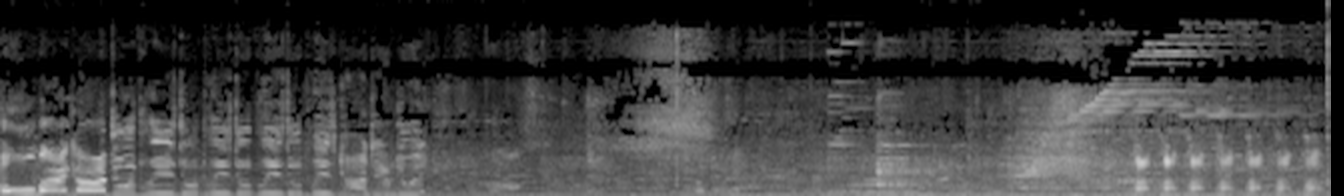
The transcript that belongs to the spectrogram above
Oh my god, do it please, do it please, do it please, do it please. God damn, do it. Pop, pop, pop, pop, pop, pop, pop.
